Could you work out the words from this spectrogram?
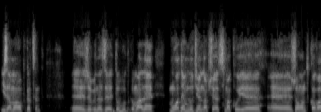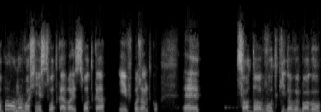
i za mało procent, e, żeby nazywać to wódką, ale młodym ludziom na przykład smakuje e, żołądkowa, bo ona właśnie jest słodkawa, jest słodka i w porządku. E, co do wódki do wyboru,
